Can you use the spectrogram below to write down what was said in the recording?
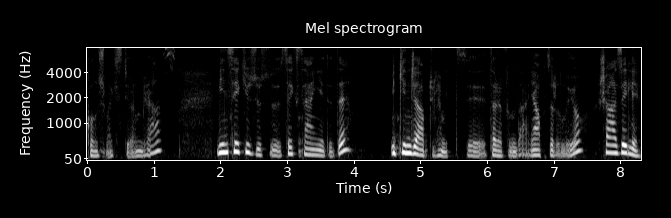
konuşmak istiyorum biraz. 1887'de 2. Abdülhamit e, tarafından yaptırılıyor. Şazeli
